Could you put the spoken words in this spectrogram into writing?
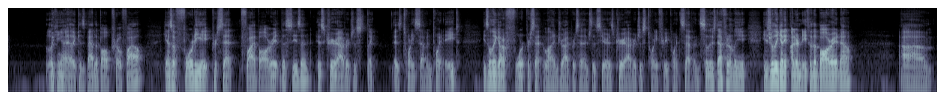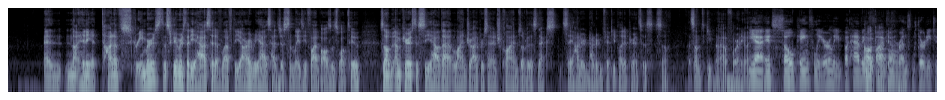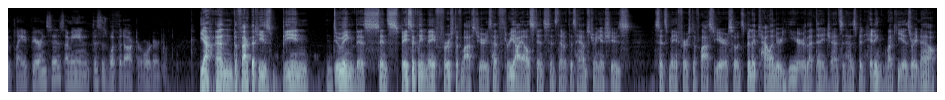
looking at like his batted ball profile, he has a forty eight percent fly ball rate this season. His career average is like is twenty seven point eight. He's only got a four percent line drive percentage this year. His career average is twenty three point seven. So there's definitely he's really getting underneath of the ball right now. Um, and not hitting a ton of screamers. The screamers that he has hit have left the yard, but he has had just some lazy fly balls as well too. So I'm curious to see how that line drive percentage climbs over this next, say, 100, 150 plate appearances. So that's something to keep an eye out for anyway. Yeah, it's so painfully early, but having Oh, five God, yeah. home runs and 32 plate appearances, I mean, this is what the doctor ordered. Yeah, and the fact that he's been doing this since basically May 1st of last year. He's had three IL stints since then with his hamstring issues since May 1st of last year. So it's been a calendar year that Danny Jansen has been hitting like he is right now.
